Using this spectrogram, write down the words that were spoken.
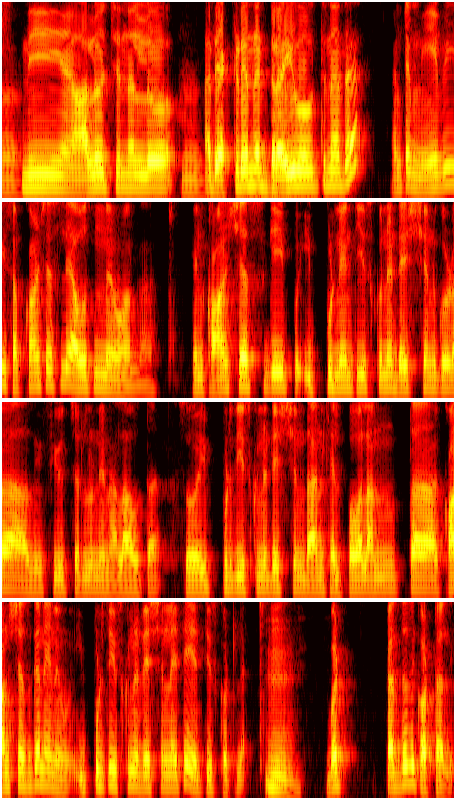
నీ ఆలోచనల్లో అది ఎక్కడైనా డ్రైవ్ అవుతున్నదా? అంటే మేబీ సబ్ కాన్షియస్లీ అవుతుందేమో అన్న. నేను కాన్షియస్గా ఇప్పు- ఇప్పుడు నేను తీసుకునే డెసిషన్ కూడా అది ఫ్యూచర్లో నేను అలా అవుతా. సో ఇప్పుడు తీసుకునే డెసిషన్ దానికి హెల్ప్ అవ్వాలంత కాన్షియస్గా నేను ఇప్పుడు తీసుకునే డెసిషన్ అయితే ఏది తీసుకోవట్లే హ్మ్. బట్ పెద్దది కొట్టాలి.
